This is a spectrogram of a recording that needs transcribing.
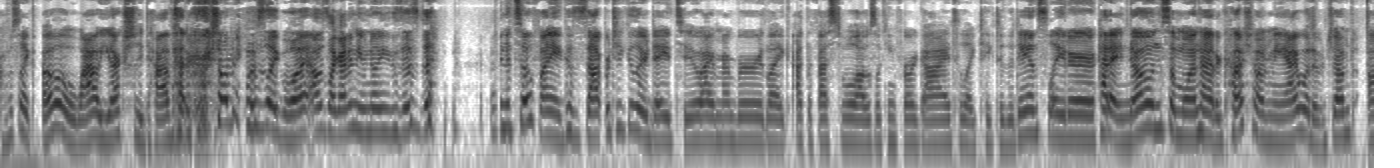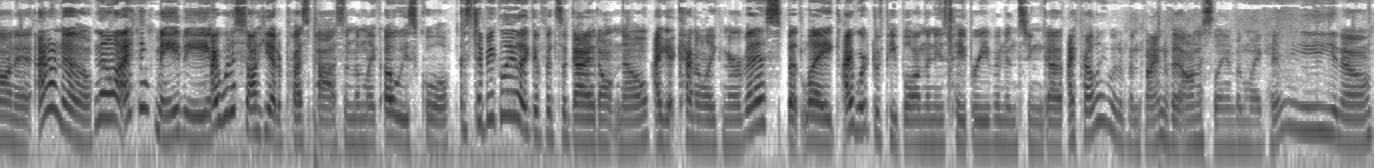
I was like, oh, wow, you actually have had a crush on me. I was like, what? I was like, I didn't even know you existed. And it's so funny because that particular day too, I remember like at the festival, I was looking for a guy to like take to the dance later. Had I known someone had a crush on me, I would have jumped on it. I don't know. No, I think maybe. I would have saw he had a press pass and been like, oh, he's cool. Because typically like if it's a guy I don't know, I get kind of like nervous. But like I worked with people on the newspaper even in student gov. I probably would have been fine with it honestly and been like, hey, you know,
